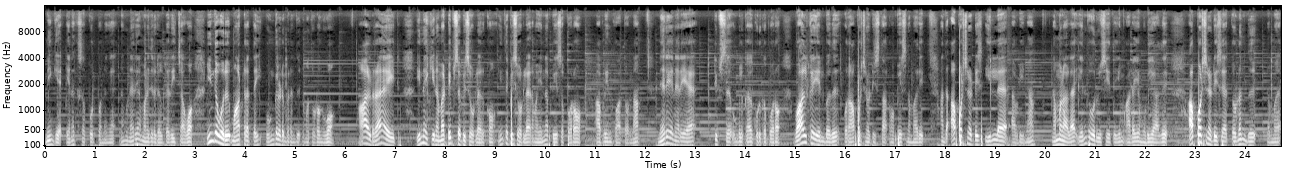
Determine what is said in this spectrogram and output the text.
நீங்கள் எனக்கு சப்போர்ட் பண்ணுங்கள் நம்ம நிறைய மனிதர்கள்ட்ட ரீச் ஆவோம். இந்த ஒரு மாற்றத்தை உங்களிடமிருந்து நம்ம தொடங்குவோம். ஆல் ரைட் இன்னைக்கு நம்ம டிப்ஸ் எபிசோடில் இருக்கோம். இந்த எபிசோடில் நம்ம என்ன பேச போகிறோம் அப்படின்னு பார்த்தோம்னா நிறைய நிறைய டிப்ஸை உங்களுக்காக கொடுக்க போகிறோம் வாழ்க்கை என்பது ஒரு ஆப்பர்ச்சுனிட்டிஸ் தான். நம்ம பேசின மாதிரி. அந்த ஆப்பர்ச்சுனிட்டிஸ் இல்லை அப்படின்னா நம்மளால் எந்த ஒரு விஷயத்தையும் அடைய முடியாது. ஆப்பர்ச்சுனிட்டிஸை தொடர்ந்து நம்ம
